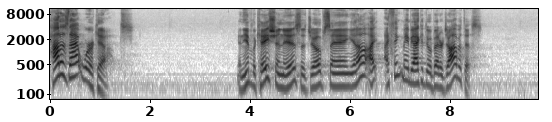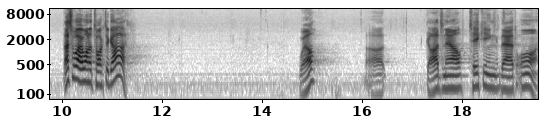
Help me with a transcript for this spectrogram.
How does that work out? And the implication is that Job's saying, you know, I, I think maybe I could do a better job at this. That's why I want to talk to God. Well, uh, God's now taking that on.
